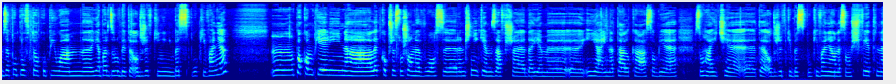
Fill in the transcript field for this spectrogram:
zakupów to kupiłam, e, ja bardzo lubię te odżywki bez spłukiwania. Mm, Po kąpieli na lekko przesuszone włosy ręcznikiem zawsze dajemy y, i ja i Natalka sobie, słuchajcie, y, te odżywki bez spłukiwania, one są świetne.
